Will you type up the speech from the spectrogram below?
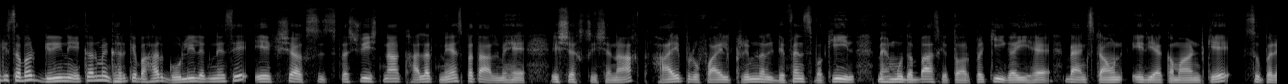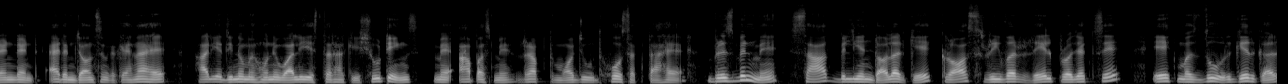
کے سبر گرین ایکر میں گھر کے باہر گولی لگنے سے ایک شخص تشویشناک حالت میں اسپتال میں ہے اس شخص کی شناخت ہائی پروفائل کرکیل محمود عباس کے طور پر کی گئی ہے بینکساؤن ایریا کمانڈ کے سپرنٹینڈینٹ ایڈم جانسن کا کہنا ہے حالیہ دنوں میں ہونے والی اس طرح کی شوٹنگز میں آپس میں ربط موجود ہو سکتا ہے برسبن میں سات بلین ڈالر کے کراس ریور ریل پروجیکٹ سے ایک مزدور گر کر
